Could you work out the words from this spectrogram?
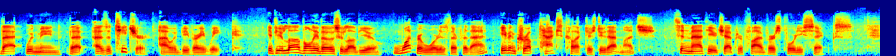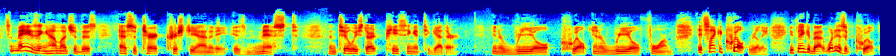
That would mean that as a teacher, I would be very weak. If you love only those who love you, what reward is there for that? Even corrupt tax collectors do that much. It's in Matthew chapter 5 verse 46. It's amazing how much of this esoteric Christianity is missed until we start piecing it together in a real quilt, in a real form. It's like a quilt, really. You think about it, what is a quilt?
